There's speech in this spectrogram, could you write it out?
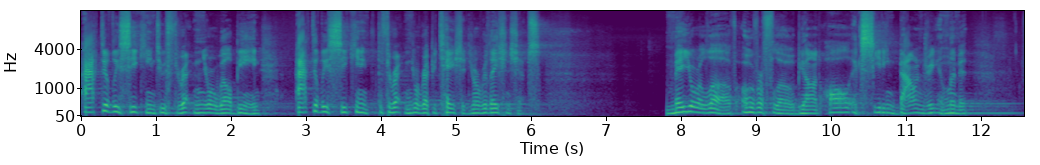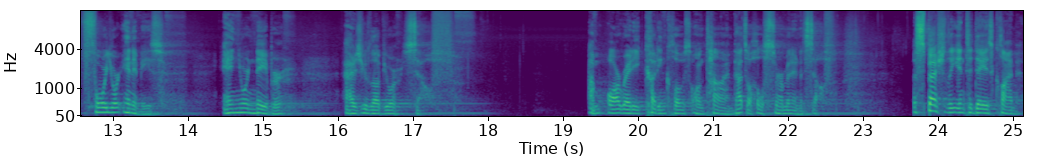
actively seeking to threaten your well being, actively seeking to threaten your reputation, your relationships. May your love overflow beyond all exceeding boundary and limit for your enemies and your neighbor as you love yourself. I'm already cutting close on time. That's a whole sermon in itself, especially in today's climate,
